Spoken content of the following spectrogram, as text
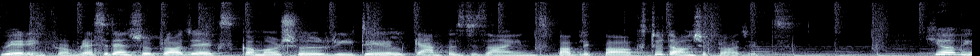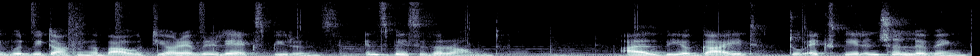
Varying from residential projects, commercial, retail, campus designs, public parks to township projects. Here we would be talking about your everyday experience in spaces around I'll be a guide to experiential living,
